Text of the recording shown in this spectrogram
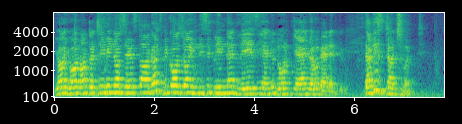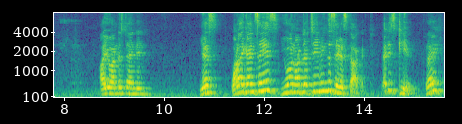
You are, you are not achieving your sales targets because you are indisciplined and lazy and you don't care and you have a bad attitude. That is judgment. Are you understanding? Yes? What I can say is you are not achieving the sales target. That is clear, right?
